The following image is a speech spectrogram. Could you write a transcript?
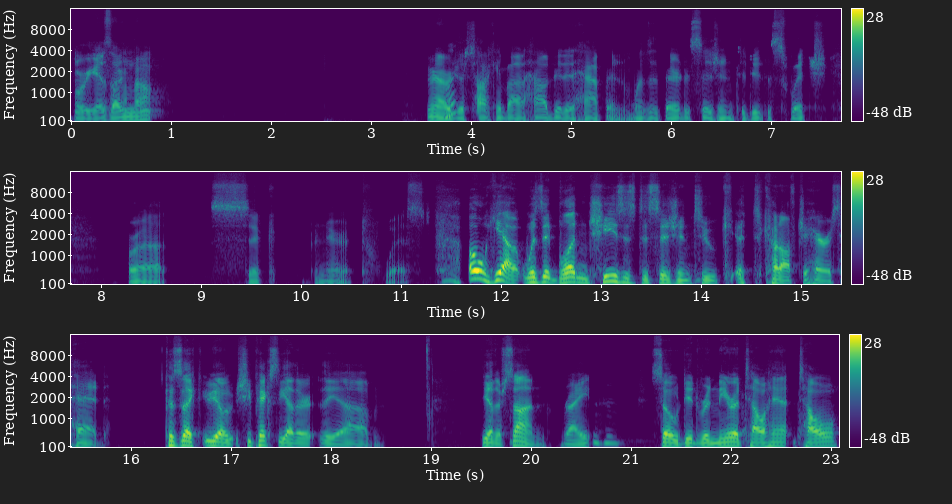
What were you guys talking about? You and I were What? just talking about how did it happen? Was it their decision to do the switch, or a sick near twist? Oh yeah, was it Blood and Cheese's decision to uh, to cut off Jaehaerys' head? Because like you know she picks the other the um the other son, right? So did Rhaenyra tell him tell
